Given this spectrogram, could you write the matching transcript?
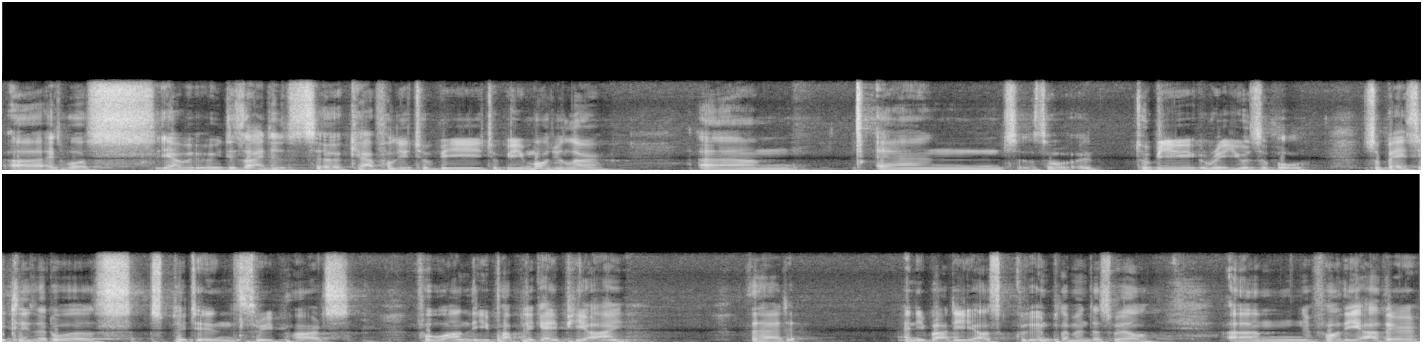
uh, it was, yeah, we, we designed it uh, carefully to be to be modular, um, and so to be reusable. So basically, that was split in three parts. For one, the public API that anybody else could implement as well. Um, for the other,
